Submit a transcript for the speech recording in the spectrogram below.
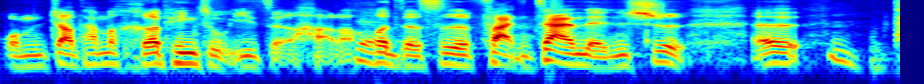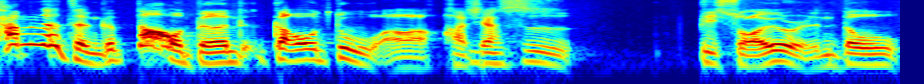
我们叫他们和平主义者好了，或者是反战人士，呃，他们的整个道德的高度啊，好像是比所有人都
